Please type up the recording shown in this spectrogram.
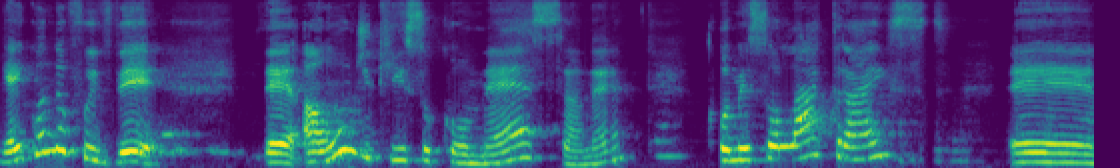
E aí quando eu fui ver é, aonde que isso começa, né? Começou lá atrás, é,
